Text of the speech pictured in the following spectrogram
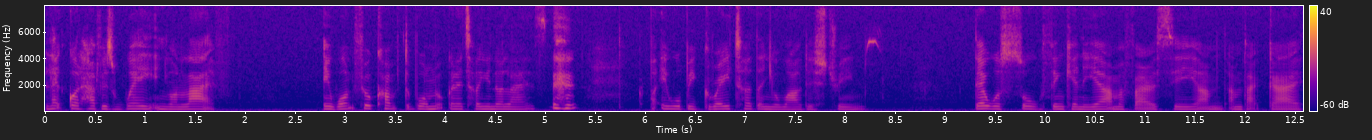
Let God have His way in your life it won't feel comfortable. I'm not going to tell you no lies. but it will be greater than your wildest dreams. There was Saul thinking, yeah, I'm a Pharisee, I'm, I'm that guy,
